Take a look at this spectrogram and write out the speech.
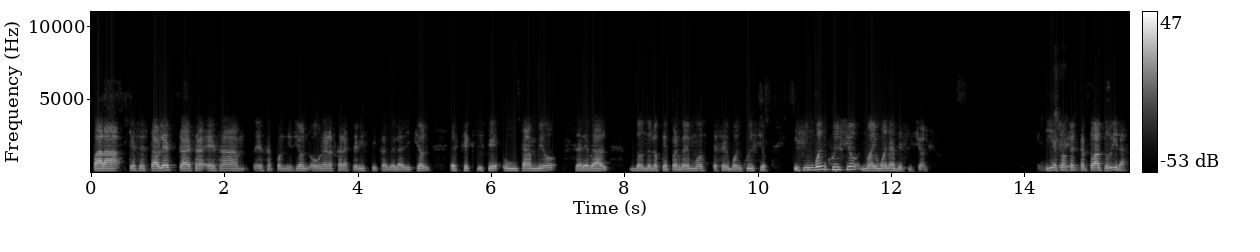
para que se establezca esa, esa, esa condición o una de las características de la adicción es que existe un cambio cerebral donde lo que perdemos es el buen juicio. Y sin buen juicio no hay buenas decisiones. Y eso afecta toda tu vida.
